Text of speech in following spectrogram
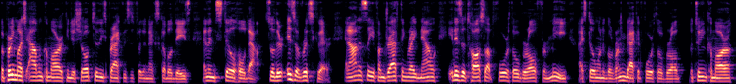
but pretty much Alvin Kamara can just show up to these practices for the next couple of days and then still hold out. So there is a risk there. And honestly, if I'm drafting right now, it is a toss up fourth overall for me. I still want to go running back at fourth overall between Kamara,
